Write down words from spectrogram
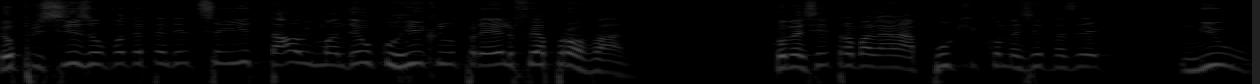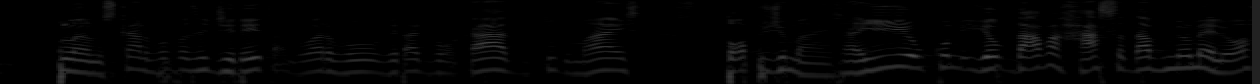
Eu preciso, eu vou depender disso aí e tal. E mandei o currículo para ele, fui aprovado. Comecei a trabalhar na PUC, comecei a fazer mil planos. Cara, vou fazer direito agora, vou virar advogado e tudo mais. Top demais. Aí eu, eu dava raça, dava o meu melhor.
